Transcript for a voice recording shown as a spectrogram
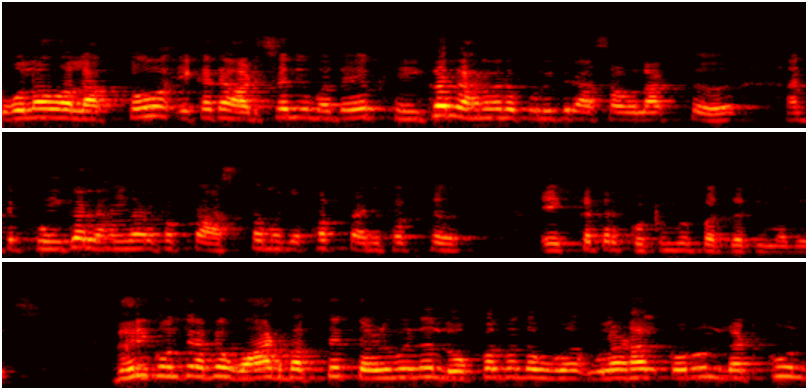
ओलावा लागतो एखाद्या अडचणीमध्ये फुंकर घालणारं कुणीतरी असावं लागतं आणि ते फुंकर घालणारं फक्त असतं म्हणजे फक्त आणि फक्त एकत्र कुटुंब पद्धतीमध्येच. घरी कोणतरी आपली वाट बघते तळमळीनं लोकलमध्ये उलाढाल करून लटकून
